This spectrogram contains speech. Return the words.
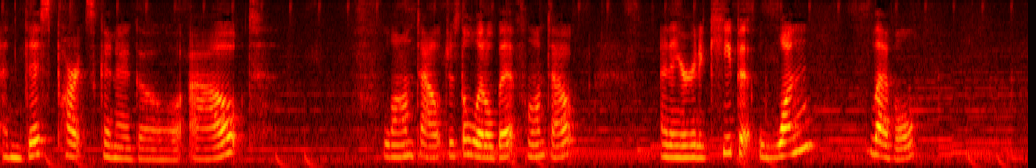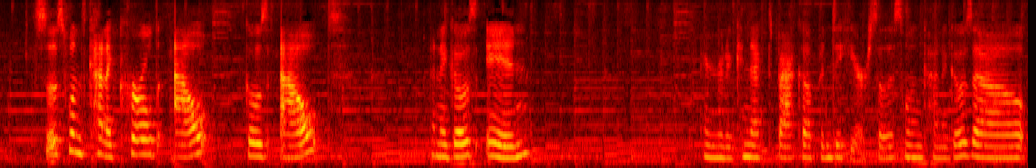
And this part's gonna go out, flaunt out just a little bit, flaunt out. And then you're gonna keep it one level. So this one's kind of curled out, goes out, and it goes in. And you're gonna connect back up into here. So this one kind of goes out,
